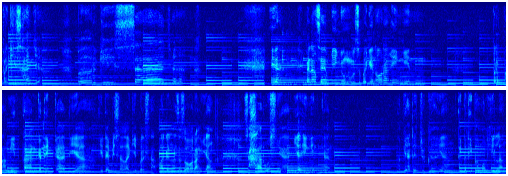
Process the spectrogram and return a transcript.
pergi saja, pergi saja. Ya, kadang saya bingung loh. Sebagian orang ingin lagi bersama dengan seseorang yang seharusnya ia inginkan. Tapi ada juga yang tiba-tiba menghilang.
